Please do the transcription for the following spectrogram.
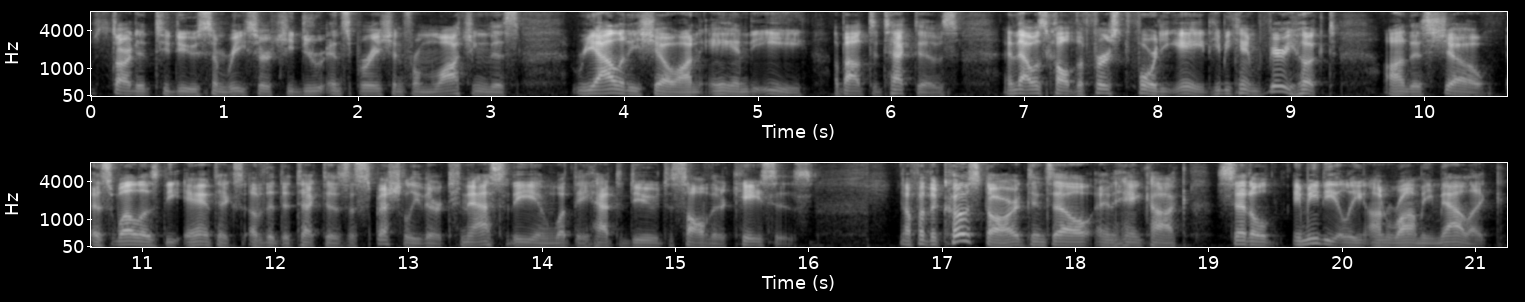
started to do some research. He drew inspiration from watching this reality show on A&E about detectives, and that was called The First 48. He became very hooked on this show, as well as the antics of the detectives, especially their tenacity and what they had to do to solve their cases. Now, for the co star, Denzel and Hancock settled immediately on Rami Malek.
